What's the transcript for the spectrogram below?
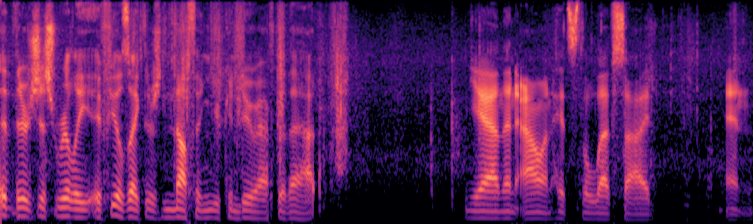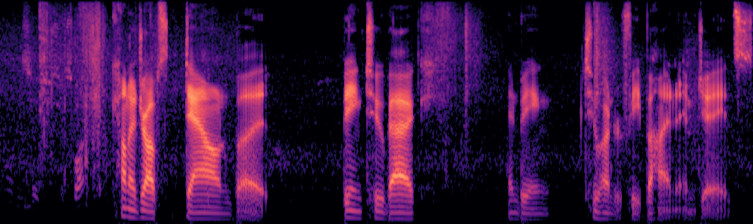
uh, there's just really it feels like there's nothing you can do after that. Yeah, and then Alan hits the left side and kind of drops down, but being two back and being 200 feet behind MJ, it's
